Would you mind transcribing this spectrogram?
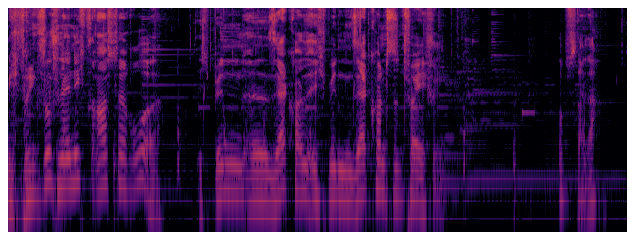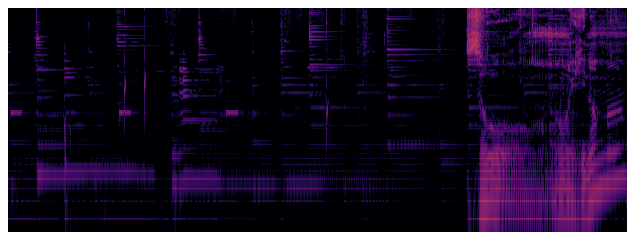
Ich bringe so schnell nichts aus der Ruhe. Ich bin äh, sehr, ich bin sehr Concentration. Upsala. So, hier nochmal.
